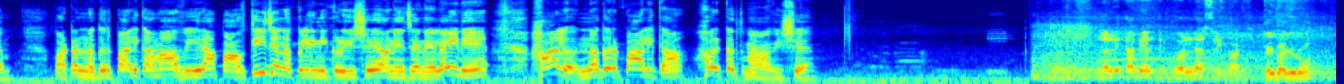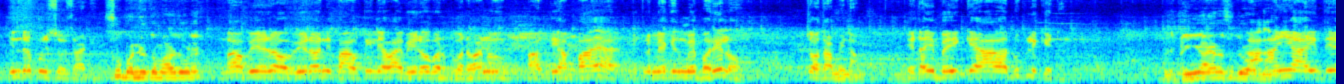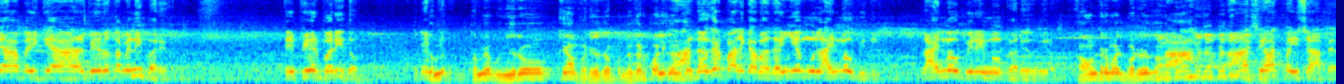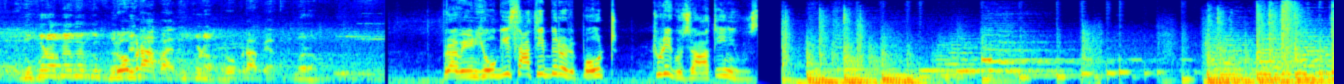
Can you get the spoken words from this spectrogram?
પાટણ નગરપાલિકામાં વેરા પાવતી જ નકલી નીકળી છે અને જેને લઈને હાલ નગરપાલિકા હરકતમાં આવી છે. લલિતાબેન ત્રિભુવનદાસ શ્રીપાળી કઈ બાજુ રહો? ઇન્દ્રપુરી સોસાયટી. શું બન્યું તમારા જોડે? બા વેરો વેરોની પાવતી લેવાય વેરો ભર- ભરવાનો પાવતી આપવા આવ્યા એટલે મેં કીધું મેં ભરેલો ચોથા મહિનામાં. એટલે એ ભાઈ કે આ ડુપ્લિકેટ અહીંયા આવ્યા શું જવાબ અહીંયા આવી તે આ ભાઈ કે આ વેરો તમે નહીં ભર્યો. તે ફેર ભરી દો. તમે વેરો ક્યાં ભર્યો હતો નગરપાલિકામાં નગરપાલિકામાં જ. અહીંયા હું લાઈનમાં ઊભી હતી. લાઈનમાં ઊભી રહીને હું ભર્યો હતો? કાઉન્ટરમાં જ ભર્યો હતો હા હા ત્યાં જ પૈસા આપ્યા હતા. રોકડા આપ્યા હતા. રોકડા આપ્યા હતા? રોકડા આપ્યા હતા. બરાબર. પ્રવીણ યોગી સાથે bureau report today Gujarati news.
